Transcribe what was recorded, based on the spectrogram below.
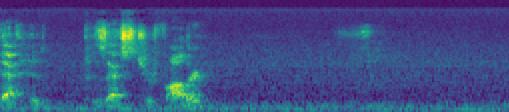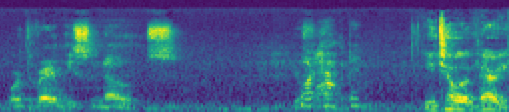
that has possessed your father. Or at the very least knows your What father. happened? You toe a very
